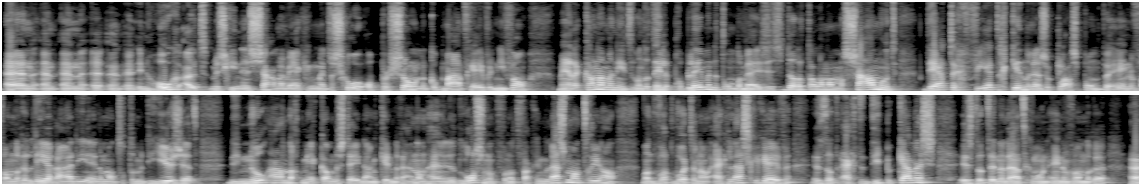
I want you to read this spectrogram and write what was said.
En, en, en, in hooguit misschien in samenwerking met de school op persoon persoonlijk op maatgevend niveau. Maar ja, dat kan allemaal niet. Want het hele probleem in het onderwijs is dat het allemaal massaal moet. 30, 40 kinderen in zo'n klas pompen. Een of andere leraar die helemaal tot en met hier zit. Die nul aandacht meer kan besteden aan kinderen. En dan het los nog van het fucking lesmateriaal. Want wat wordt er nou echt lesgegeven? Is dat echt diepe kennis? Is dat inderdaad gewoon een of andere hè,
